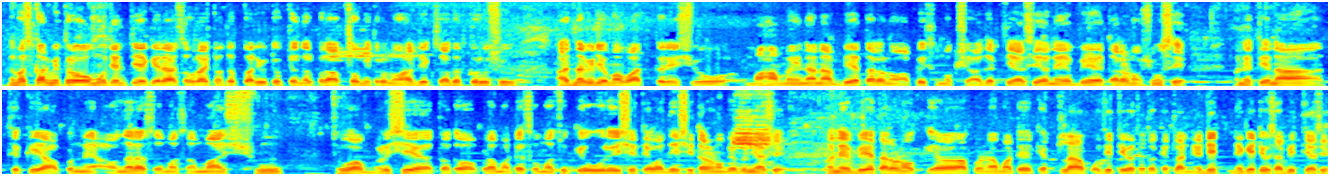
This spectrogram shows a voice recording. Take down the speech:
નમસ્કાર મિત્રો, હું જયંતિ અગેરા, સૌરાષ્ટ્રનો ધબકાર યુટ્યુબ ચેનલ પર આપ સૌ મિત્રોનું હાર્દિક સ્વાગત કરું છું. આજના વિડીયોમાં વાત કરીશું મહા મહિનાના બે તારણો આપણી સમક્ષ હાજર થયા છે અને બે તારણો શું છે અને તેના થકી આપણને આવનારા ચોમાસામાં શું જોવા મળશે અથવા તો આપણા માટે ચોમાસું કેવું રહેશે તેવા દેશી તારણો બે બન્યા છે. અને બે તારણો આપણા માટે કેટલા પોઝિટિવ અથવા તો કેટલા નેગેટિવ સાબિત થયા છે.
